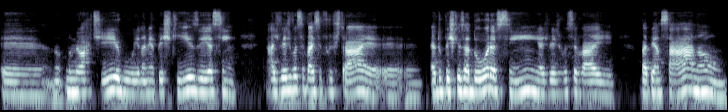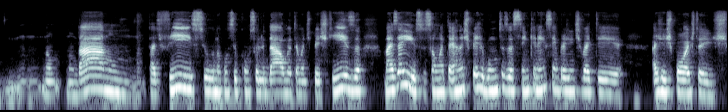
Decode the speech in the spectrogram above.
é, no, no, meu artigo e na minha pesquisa. E, assim, às vezes você vai se frustrar, é, é, é, do pesquisador, assim, às vezes você vai vai pensar, ah, não, não, não dá, não tá difícil, não consigo consolidar o meu tema de pesquisa, mas é isso, são eternas perguntas assim que nem sempre a gente vai ter as respostas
